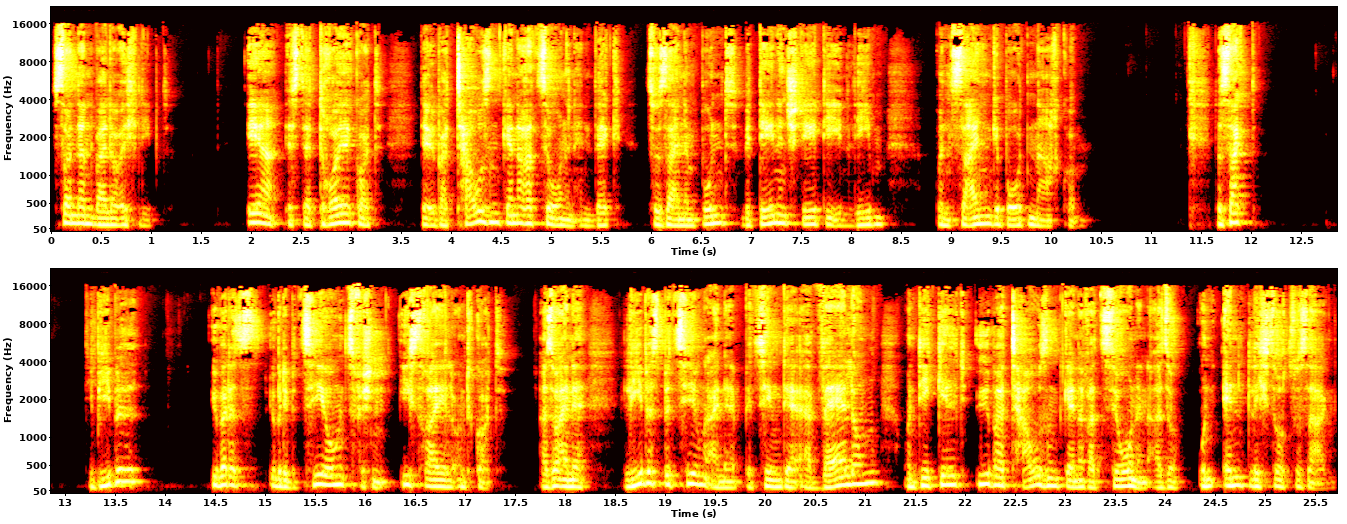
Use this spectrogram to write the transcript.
sondern weil er euch liebt. Er ist der treue Gott, der über tausend Generationen hinweg zu seinem Bund mit denen steht, die ihn lieben und seinen Geboten nachkommen. Das sagt die Bibel über, das, über die Beziehung zwischen Israel und Gott. Also eine Liebesbeziehung, eine Beziehung der Erwählung und die gilt über tausend Generationen, also unendlich sozusagen.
